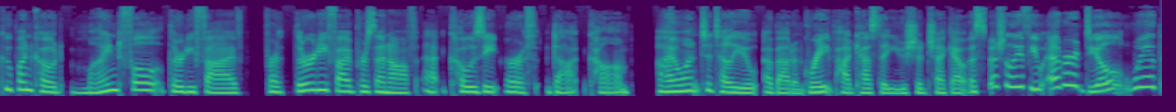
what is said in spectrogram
coupon code MINDFUL35 for 35% off at cozyearth.com. I want to tell you about a great podcast that you should check out, especially if you ever deal with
